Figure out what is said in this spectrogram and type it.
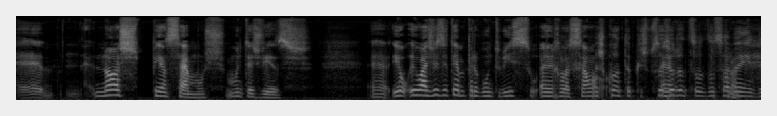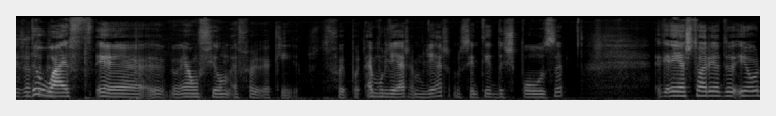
eh, nós pensamos muitas vezes. Eh, eu, eu às vezes até me pergunto isso em relação Mas conta, porque as pessoas É. não, não sabem ainda. The. Wife é, é um filme, foi aqui, foi por- a mulher, a mulher no sentido de esposa. É a história de. Eu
